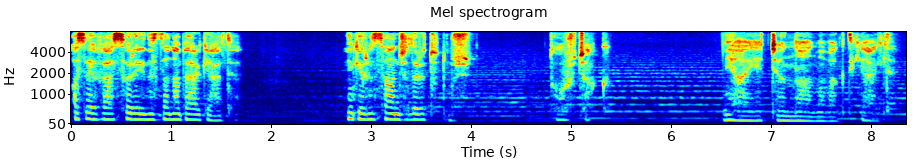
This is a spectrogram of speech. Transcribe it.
az evvel sarayınızdan haber geldi. Nigar'ın sancıları tutmuş. Doğuracak. Nihayet canını alma vakti geldi.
